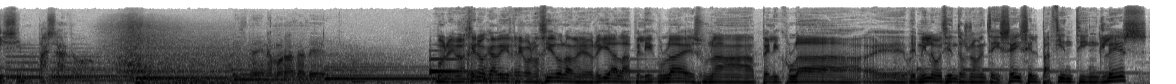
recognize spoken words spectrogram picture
y sin pasado. Está enamorada de él. Bueno, imagino que habéis reconocido la mayoría. La película es una película eh, de 1996, El paciente inglés,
